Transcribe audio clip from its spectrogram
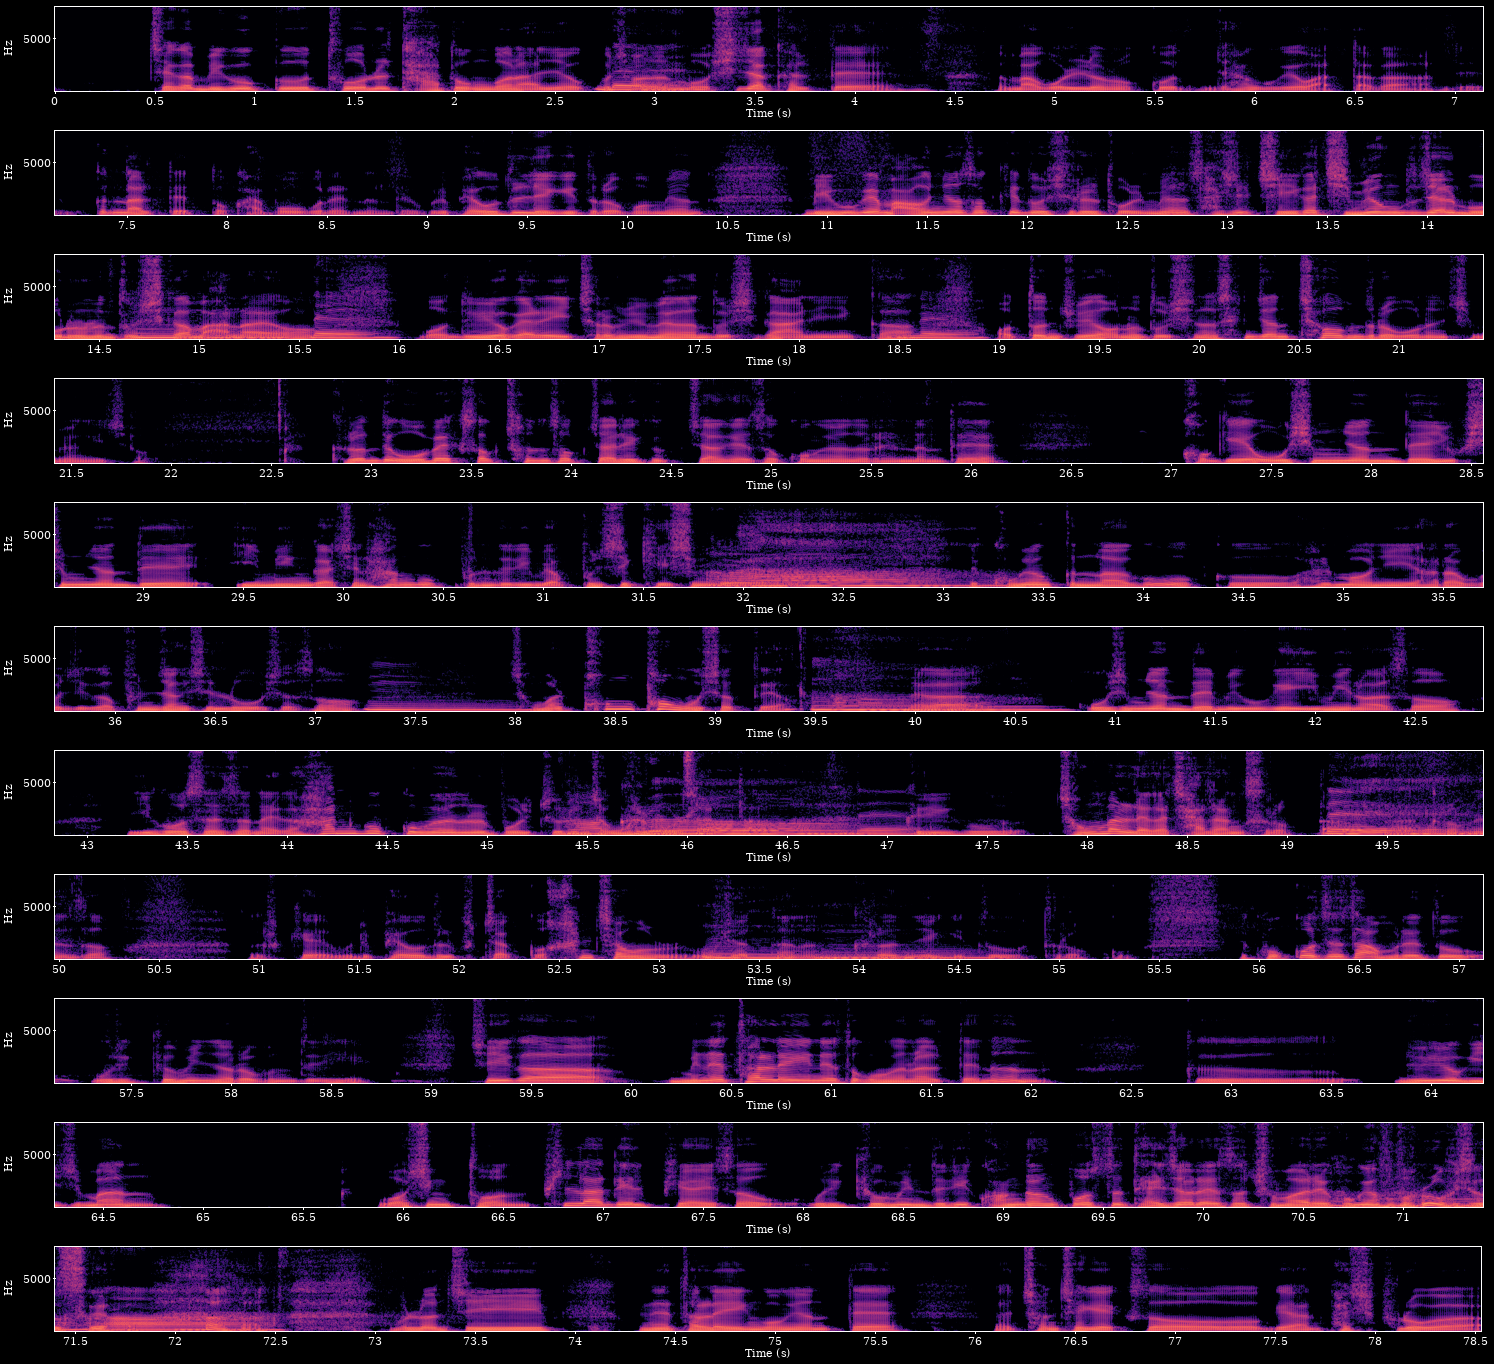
제가 미국 그 투어를 다 돈 건 아니었고 네. 저는 뭐 시작할 때 막 올려놓고 이제 한국에 왔다가 이제 끝날 때 또 가보고 그랬는데 우리 배우들 얘기 들어보면 미국의 46개 도시를 돌면 사실 저희가 지명도 잘 모르는 도시가 음, 많아요. 네. 뭐 뉴욕 LA처럼 유명한 도시가 아니니까 네. 어떤 주에 어느 도시는 생전 처음 들어보는 지명이죠. 그런데 500석, 1000석짜리 극장에서 공연을 했는데 거기에 50년대, 60년대 이민 가신 한국 분들이 몇 분씩 계신 거예요. 아. 공연 끝나고 그 할머니, 할아버지가 분장실로 오셔서 음. 정말 펑펑 우셨대요. 음. 내가 50년대 미국에 이민 와서 이곳에서 내가 한국 공연을 볼 줄은 아, 정말 그렇죠. 몰랐다. 네. 그리고 정말 내가 자랑스럽다. 네. 아, 그러면서 그렇게 우리 배우들 붙잡고 한참을 우셨다는 음. 그런 얘기도 들었고 곳곳에서 아무래도 우리 교민 여러분들이 저희가 미네타 레인에서 공연할 때는 그 뉴욕이지만 워싱턴, 필라델피아에서 우리 교민들이 관광버스 대절해서 주말에 공연 보러 오셨어요. 아. 물론 그 미네타 레인 공연 때 전체 객석의 한 80%가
